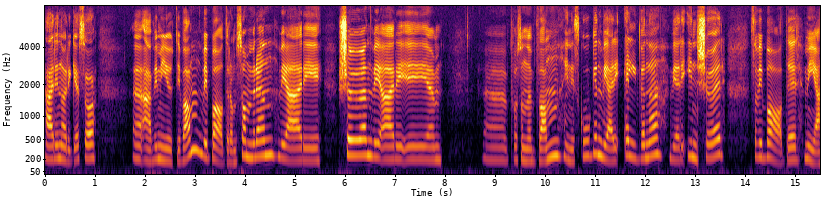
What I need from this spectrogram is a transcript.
Her i Norge så eh, er vi mye ute i vann. Vi bader om sommeren. Vi er i sjøen. Vi er i, i på sånne vann inne i skogen. Vi er i elvene, vi er i innsjøer. Så vi bader mye.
